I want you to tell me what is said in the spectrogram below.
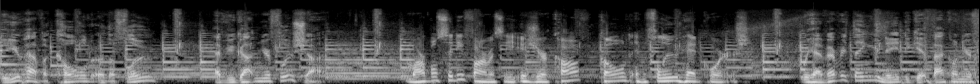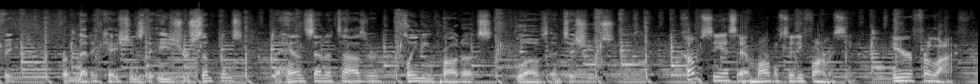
Do you have a cold or the flu? Have you gotten your flu shot? Marble City Pharmacy is your cough, cold, and flu headquarters. We have everything you need to get back on your feet, from medications to ease your symptoms to hand sanitizer, cleaning products, gloves, and tissues. Come see us at Marble City Pharmacy, here for life.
